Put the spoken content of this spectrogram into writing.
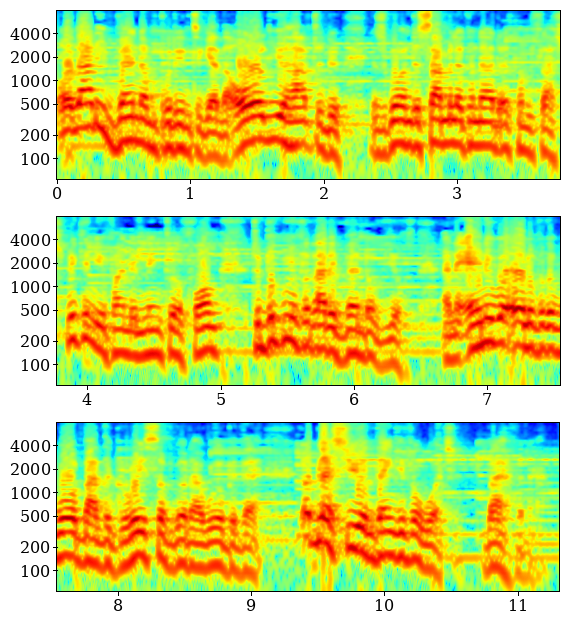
or that event I'm putting together, all you have to do is go on to SamuelEkundayo.com slash speaking. You'll find a link to a form to book me for that event of yours. And anywhere all over the world, by the grace of God, I will be there. God bless you and thank you for watching. Bye for now.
